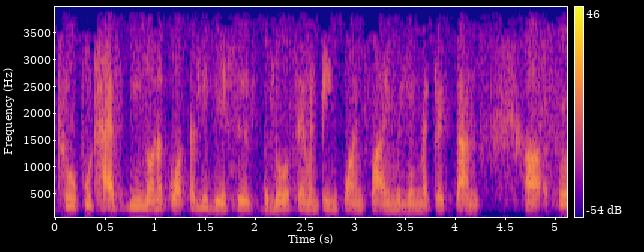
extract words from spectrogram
throughput has been on a quarterly basis below 17.5 million metric tons. Uh, so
